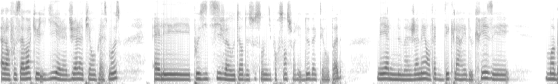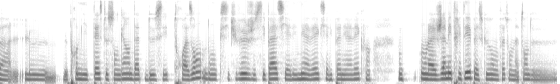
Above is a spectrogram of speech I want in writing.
Alors, faut savoir que Iggy, elle a déjà la pyroplasmose. Elle est positive à hauteur de 70% sur les deux bactéropodes, mais elle ne m'a jamais en fait déclaré de crise et moi, ben, le, premier test sanguin date de ses trois ans, donc si tu veux, je sais pas si elle est née avec, si elle est pas née avec. Enfin, donc on l'a jamais traitée parce qu'en en fait, on attend de,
